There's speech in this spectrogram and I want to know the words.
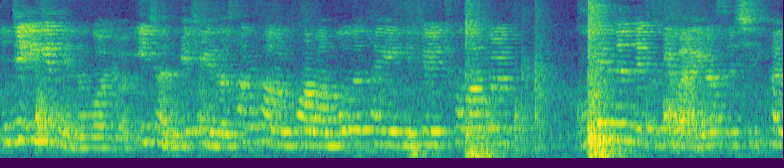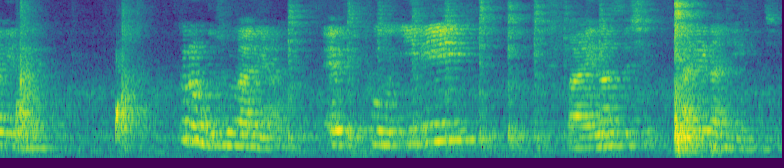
이제 이게 되는 거죠. 이 전개식에서 상수항을 포함한 모든 항의 개수의 총합을 구했는데 그게 마이너스 18이래. 그럼 무슨 말이야? F1이 마이너스 18이라는 얘기지.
